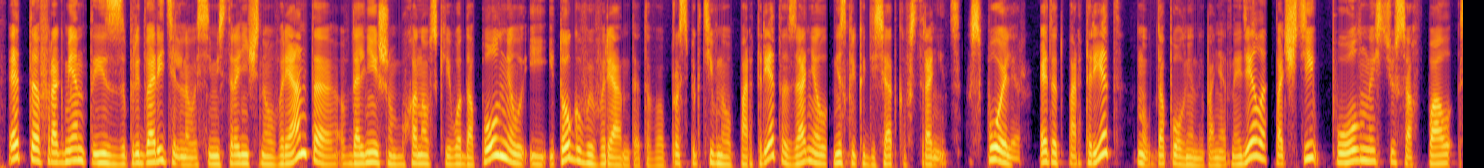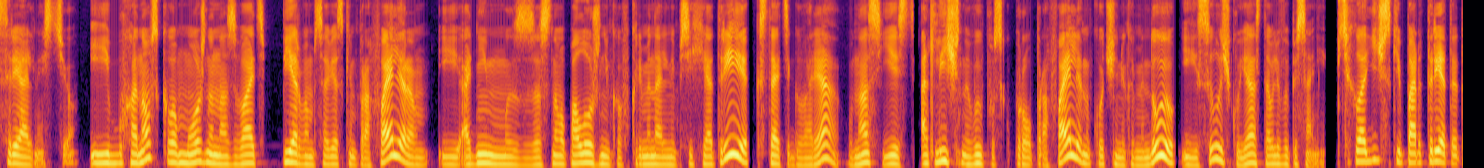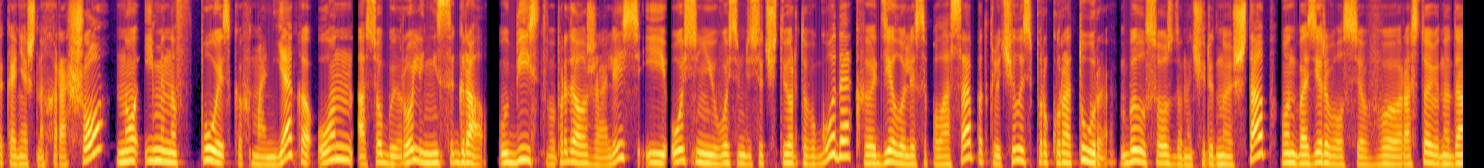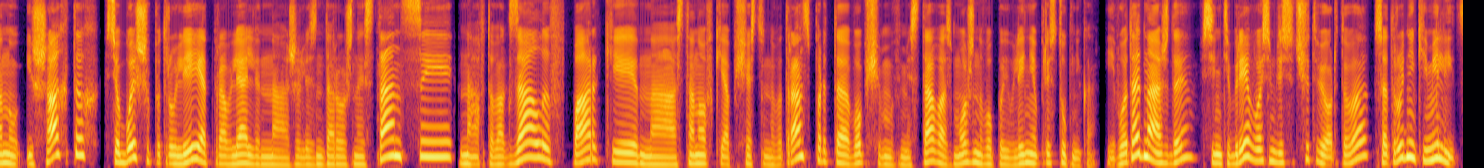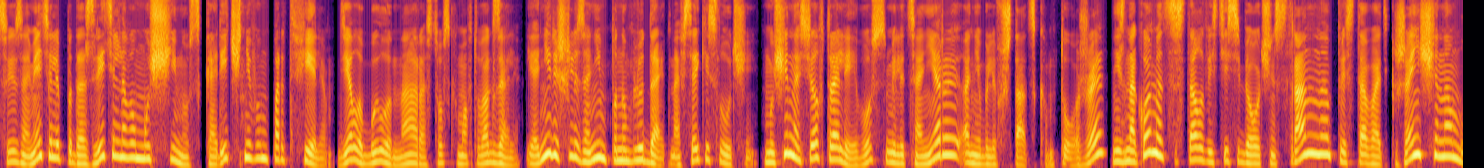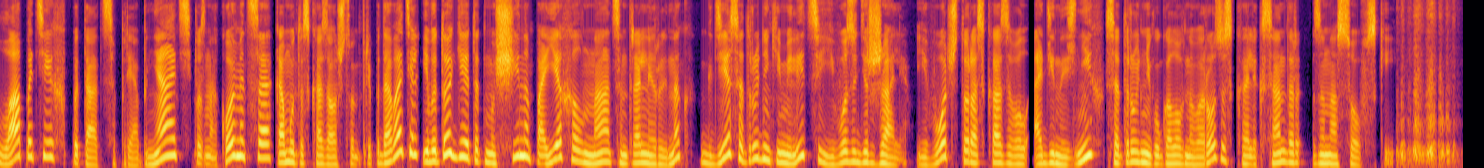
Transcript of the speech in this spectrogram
Это фрагмент из предварительного семистраничного варианта. В дальнейшем Бухановский его дополнил, и итоговый вариант этого проспективного портрета занял несколько десятков страниц. Спойлер, этот портрет, ну, дополненный, понятное дело, почти полностью совпал с реальностью. И Бухановского можно назвать первым советским профайлером и одним из основоположников криминальной психиатрии. Кстати говоря, у нас есть отличный выпуск про профайлинг, очень рекомендую, и ссылочку я оставлю в описании. Психологический портрет — это, конечно, хорошо, но именно в поисках маньяка он особой роли не сыграл. Убийства продолжались, и осенью 84 года к делу лесополоса подключилась прокуратура. Был создан очередной штаб, он базировался в Ростове-на-Дону и шахтах. Все больше патрулей отправляли на железнодорожные станции, на автовокзалы, в парки, на остановки общественного транспорта, в общем, в места возможного появления преступника. И вот однажды, в сентябре 84-го, сотрудники милиции заметили подозрительного мужчину с коричневым портфелем. Дело было на ростовском автовокзале. И они решили за ним понаблюдать на всякий случай. Мужчина сел в троллейбус, милиционеры, они были в штатском тоже. Незнакомец стал вести себя очень странно, приставать к женщинам, лапать их, пытаться приобнять, познакомиться. Кому-то сказал, что он преподаватель. И в итоге этот мужчина поехал на центральный рынок, где сотрудники милиции его задержали. И вот что рассказывал один из них, сотрудник уголовного розыска Александр Заносовский.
